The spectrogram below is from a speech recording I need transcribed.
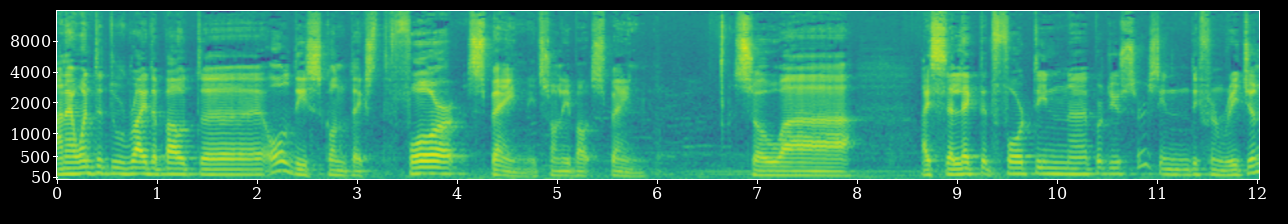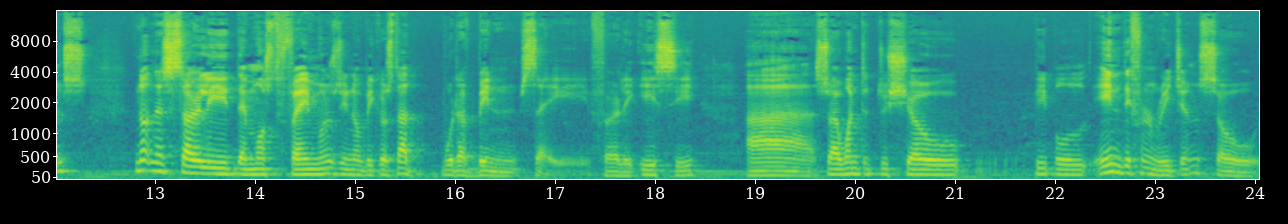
And I wanted to write about uh, all these context for Spain. It's only about Spain. So uh, I selected 14 uh, producers in different regions. Not necessarily the most famous, you know, because that would have been, say, fairly easy. Uh, so I wanted to show people in different regions. So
